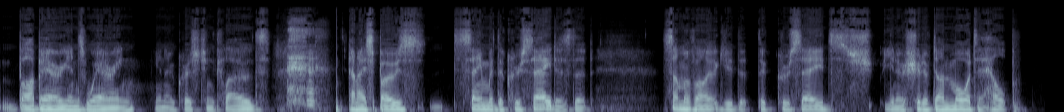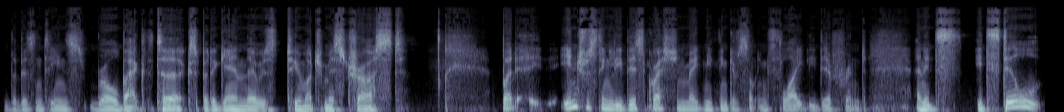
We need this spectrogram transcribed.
barbarians wearing you know Christian clothes, and I suppose same with the Crusaders that some have argued that the Crusades sh- you know should have done more to help the Byzantines roll back the Turks, but again there was too much mistrust. But uh, interestingly, this question made me think of something slightly different, and it's it's still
